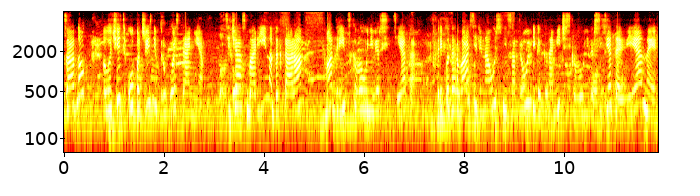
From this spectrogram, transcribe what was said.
Заодно получить опыт жизни в другой стране. Сейчас Марина докторант Мадридского университета, преподаватель и научный сотрудник экономического университета Вены.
